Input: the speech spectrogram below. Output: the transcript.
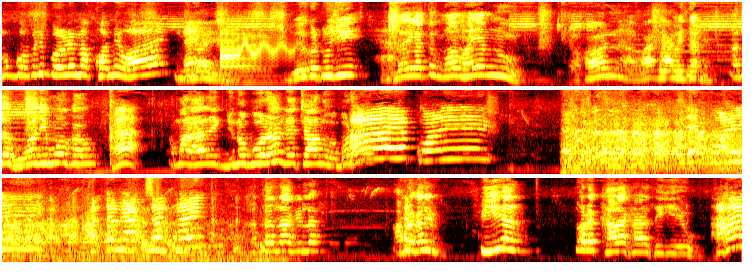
હું ગોબરી બોલમાં ખોમી હોય? નહીં. જોયું ગટુજી નહીં આ તો નામ હોય એમનું. હા ને વાત સાચી. આ તો ભુવાજી મો કહું. હા. અમારા હાલ એક જૂનો બોર ને ચાલુ બરોબર? હા એ પાણી એ પાણી ખતરનાક છે નહીં? ખતરનાક એટલે આપણે ખાલી પીએ તો ખાડા ખાડા થઈ જઈએ એવું. હા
